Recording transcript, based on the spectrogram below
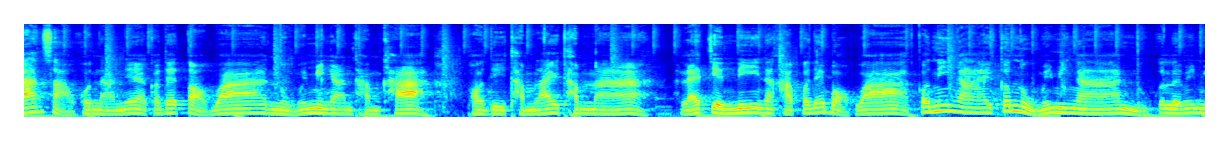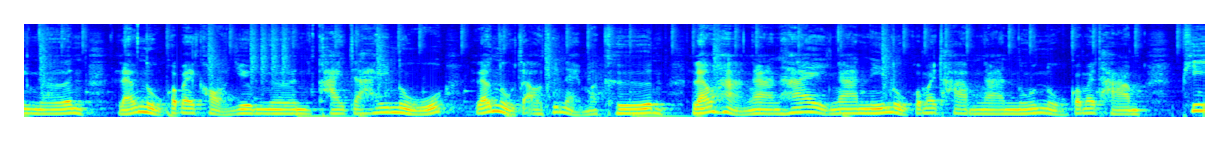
ด้านสาวคนนั้นเนี่ยก็ได้ตอบว่าหนูไม่มีงานทำค่ะ พอดีทำไร่ทำนา และเจนนี่นะครับก็ได้บอกว่าก็นี่ไงก็หนูไม่มีงาน หนูก็เลยไม่มีเงิน แล้วหนูก็ไปขอยืมเงิน ใครจะให้หนู แล้วหนูจะเอาที่ไหนมาคืน แล้วหางานให้งานนี้หนูก็ไม่ทำงานนู้นหนูก็ไม่ทำพี่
